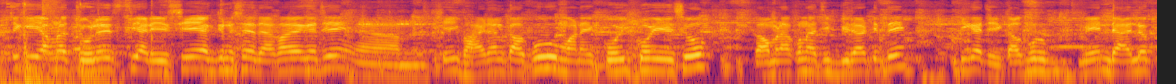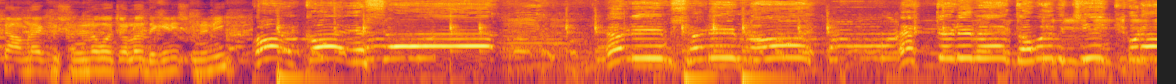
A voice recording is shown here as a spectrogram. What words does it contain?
হচ্ছে কি আমরা চলে এসেছি আর এসে একজনের সাথে দেখা হয়ে গেছে আম, সেই ভাইরাল কাকু মানে কই কই এসো তো আমরা এখন আছি বিরাটিতে ঠিক আছে কাকুর মেন ডায়লগটা আমরা একটু শুনে নেবো চলো দেখে নি শুনে নিই কই কই এসো এডিম শডিম নয় একটা ডিমে ডবল বিচি করো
